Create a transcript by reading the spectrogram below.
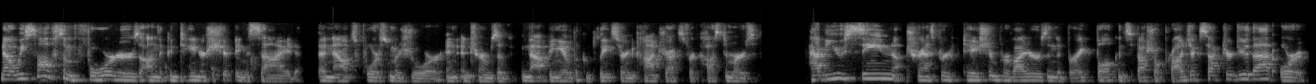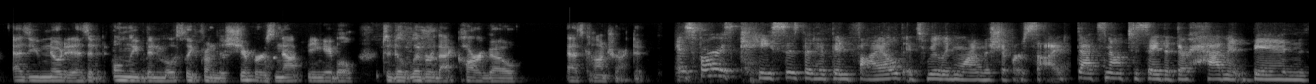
Now, we saw some forwarders on the container shipping side announce force majeure in, in terms of not being able to complete certain contracts for customers. Have you seen transportation providers in the break bulk and special project sector do that? Or, as you noted, has it only been mostly from the shippers not being able to deliver that cargo as contracted? As far as cases that have been filed, it's really more on the shipper's side. That's not to say that there haven't been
